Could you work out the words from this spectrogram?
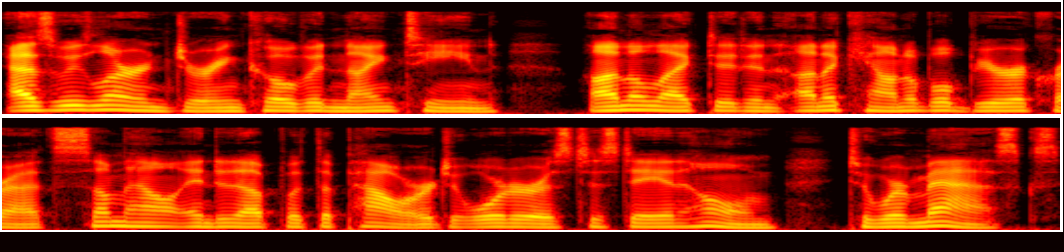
As we learned during COVID 19, unelected and unaccountable bureaucrats somehow ended up with the power to order us to stay at home, to wear masks,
